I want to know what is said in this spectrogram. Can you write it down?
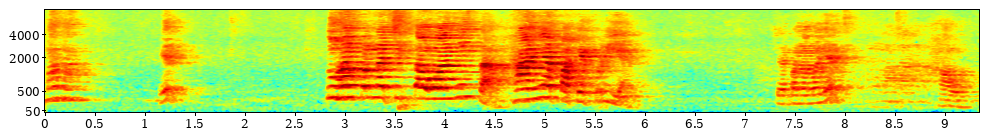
mama. Ya. Tuhan pernah cipta wanita hanya pakai pria. Siapa namanya? Hawa.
